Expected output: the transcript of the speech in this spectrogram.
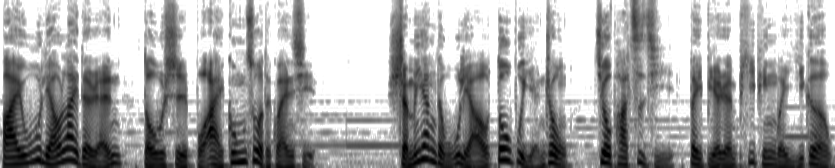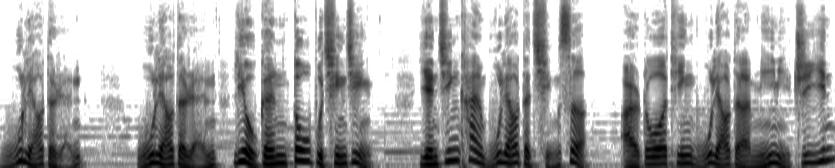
百无聊赖的人都是不爱工作的关系。什么样的无聊都不严重，就怕自己被别人批评为一个无聊的人。无聊的人六根都不清净，眼睛看无聊的情色，耳朵听无聊的靡靡之音。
